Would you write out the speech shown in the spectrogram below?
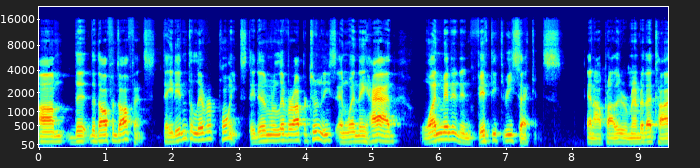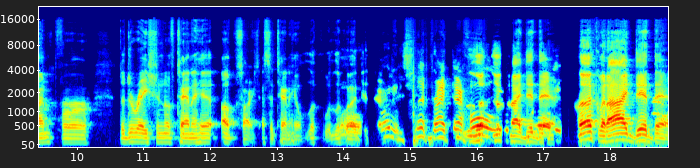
Um, the, the Dolphins offense, they didn't deliver points, they didn't deliver opportunities. And when they had one minute and 53 seconds, and I'll probably remember that time for the duration of Tannehill. Oh, sorry, I said Tannehill. Look, look oh, what I did there. Oh, slip right there. Look, look, what I did there. Look what I did there.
